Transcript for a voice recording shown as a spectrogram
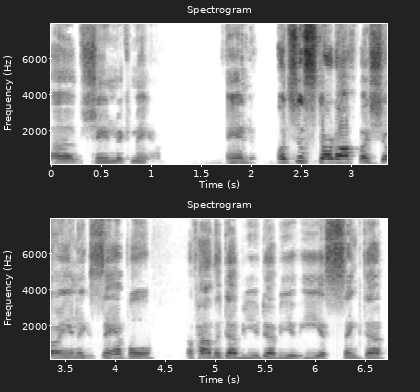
of Shane McMahon. And let's just start off by showing an example of how the WWE is synced up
